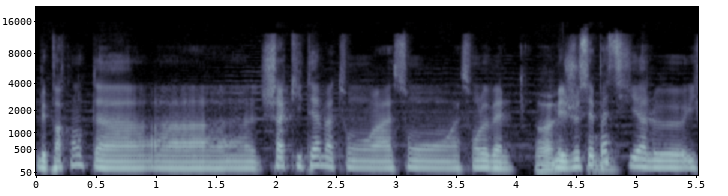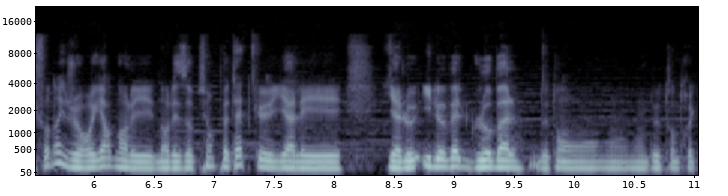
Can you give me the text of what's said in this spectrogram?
mais par contre, t'as- chaque item a, ton, a, son, a son level. Ouais. Mais je sais pas s'il y a le. Il faudrait que je regarde dans les, dans les options. Peut-être qu'il y a les, il y a le e-level global de ton, de ton truc.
